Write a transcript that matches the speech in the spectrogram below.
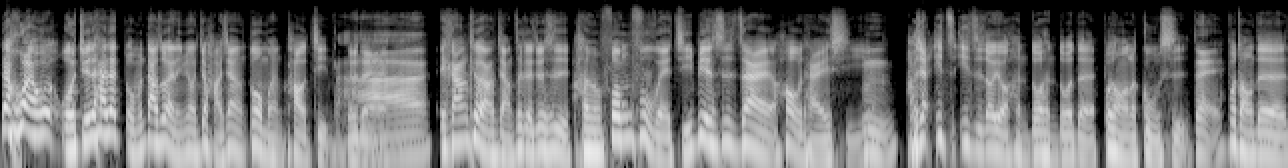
但后来我我觉得他在我们大作战里面就好像跟我们很靠近，对不对？哎，刚刚 Q 长讲这个就是很丰富哎，即便是在后台席，嗯，好像一直一直都有很多很多的不同的故事，对，不同的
